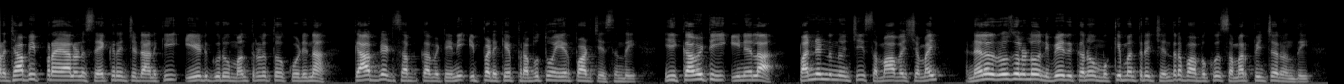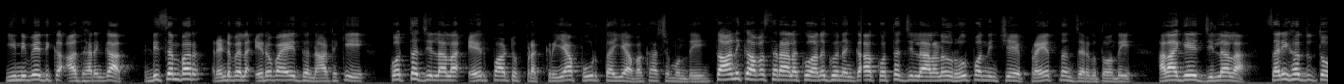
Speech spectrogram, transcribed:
ప్రజాభిప్రాయాలను సేకరించడానికి ఏడుగురు మంత్రులతో కూడిన కేబినెట్ సబ్ కమిటీని ఇప్పటికే ప్రభుత్వం ఏర్పాటు చేసింది. ఈ కమిటీ ఈ నెల పన్నెండు నుంచి సమావేశమై నెల రోజులలో నివేదికను ముఖ్యమంత్రి చంద్రబాబుకు సమర్పించనుంది. ఈ నివేదిక ఆధారంగా డిసెంబర్ రెండు వేల ఇరవై ఐదు నాటికి కొత్త జిల్లాల ఏర్పాటు ప్రక్రియ పూర్తయ్యే అవకాశం ఉంది. స్థానిక అవసరాలకు అనుగుణంగా కొత్త జిల్లాలను రూపొందించే ప్రయత్నం జరుగుతోంది. అలాగే జిల్లాల సరిహద్దుతో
